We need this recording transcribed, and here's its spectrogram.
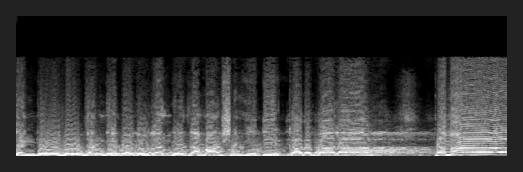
জঙ্গে উহুদ, জঙ্গে বদর, জঙ্গে জামা শহীদি, কারবালা। তমাম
